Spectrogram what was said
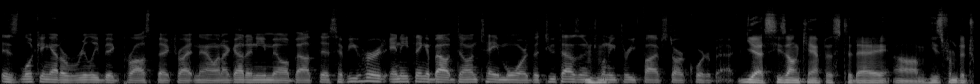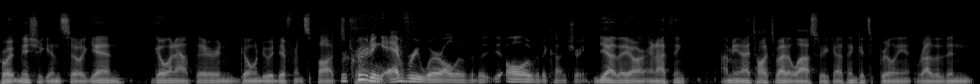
is looking at a really big prospect right now, and I got an email about this. Have you heard anything about Dante Moore, the 2023 five-star quarterback? yes, he's on campus today. Um, he's from Detroit, Michigan. So again, going out there and going to a different spot, to try and- Recruiting everywhere, all over the all over the country. Yeah, they are, and I think. I mean, I talked about it last week. I think it's brilliant. Rather than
